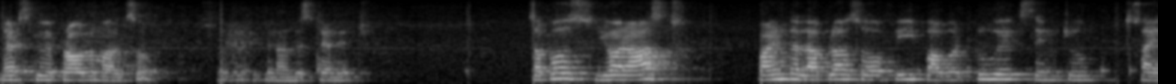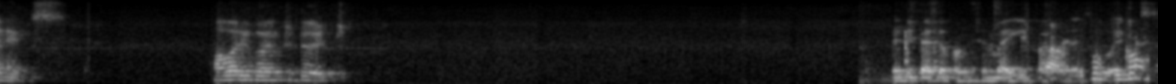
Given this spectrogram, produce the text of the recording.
Let's do a problem also so that you can understand it. Suppose you are asked find the Laplace of e power 2x into sine x. How are you going to do it? Multiply the function by e power minus So because,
